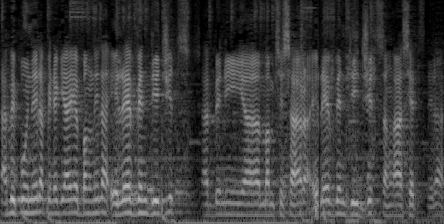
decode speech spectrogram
Sabi po nila, pinagyayabang nila, 11 digits. Sabi ni ah, Ma'am si Sarah, 11 digits ang assets nila.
